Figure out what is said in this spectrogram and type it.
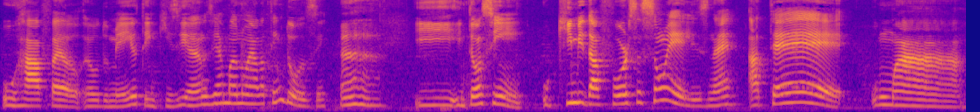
O Rafa é, é o do meio, tem 15 anos, e a Manuela tem 12. Uhum. E então, assim, o que me dá força são eles, né? Até uma.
